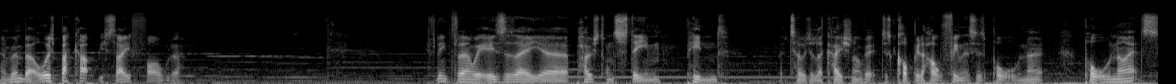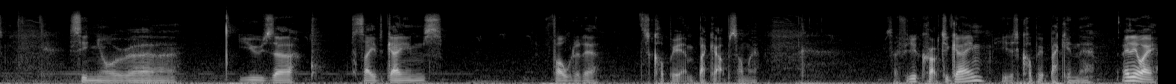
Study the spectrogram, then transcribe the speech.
And remember, always back up your save folder. If you need to know where it is, there's a uh, post on Steam pinned that tells you the location of it. Just copy the whole thing that says Portal, Note, Portal Knights. It's in your uh, user saved games folder there. Just copy it and back it up somewhere. So if you do corrupt a game, you just copy it back in there. Anyway,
